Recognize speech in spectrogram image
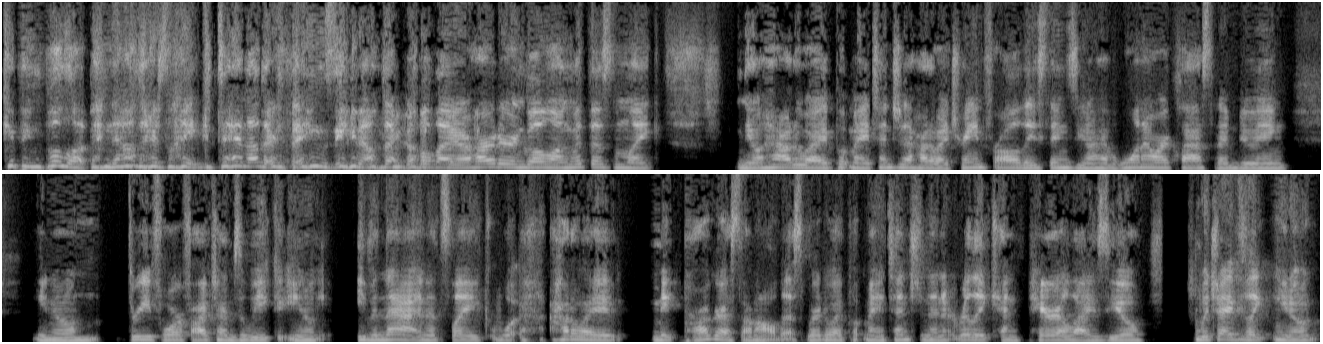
kipping pull up. And now there's like 10 other things, you know, that go like are harder and go along with this. And like, you know, how do I put my attention? How do I train for all these things? You know, I have a one hour class that I'm doing, you know, three, four, five times a week, you know, even that. And it's like what how do i make progress on all this? Where do i put my attention? And it really can paralyze you which i've like you know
